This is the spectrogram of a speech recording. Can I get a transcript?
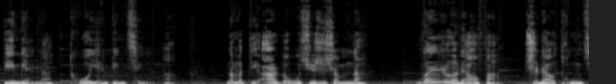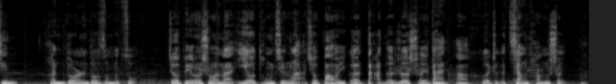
避免呢拖延病情啊。那么第二个误区是什么呢？温热疗法治疗痛经，很多人都这么做。就比如说呢，一有痛经了，就抱一个大的热水袋啊，喝这个姜糖水啊。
